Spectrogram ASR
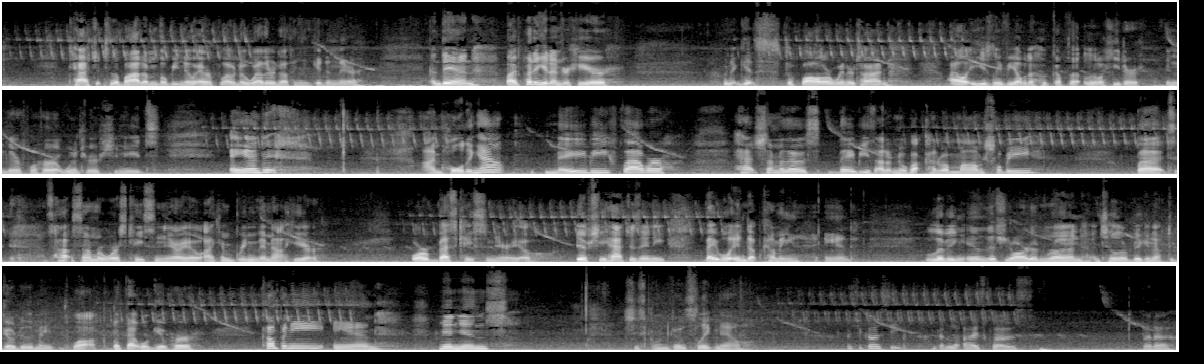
attach it to the bottom. There'll be no airflow, no weather, nothing to get in there. And then by putting it under here, when it gets to fall or winter time, I'll easily be able to hook up that little heater in there for her at winter if she needs. And I'm holding out. Maybe Flower hatch some of those babies. I don't know what kind of a mom she'll be, but it's hot summer, worst case scenario. I can bring them out here, or best case scenario. If she hatches any, they will end up coming and living in this yard and run until they're big enough to go to the main flock. But that will give her company and minions. She's going to go to sleep now. She go to sleep? Got little eyes closed. But, uh,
